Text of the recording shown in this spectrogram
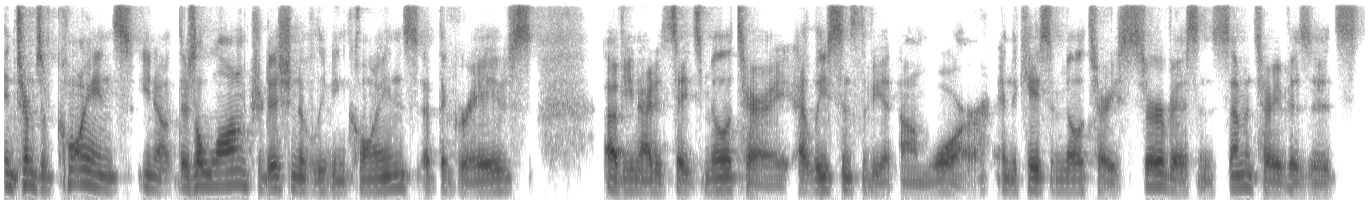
In terms of coins, you know, there's a long tradition of leaving coins at the graves of United States military, at least since the Vietnam War. In the case of military service and cemetery visits,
